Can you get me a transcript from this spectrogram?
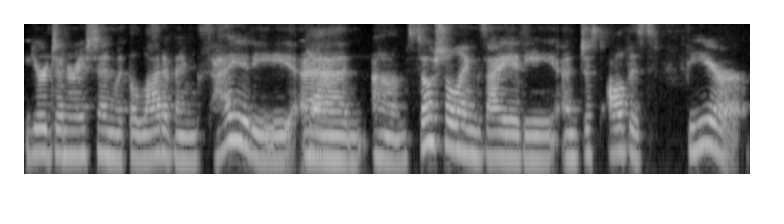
your generation with a lot of anxiety and um, social anxiety and just all this fear,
